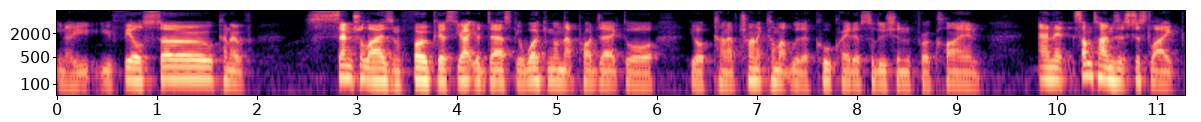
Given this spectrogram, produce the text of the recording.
you know, you, you feel so kind of centralized and focused. You're at your desk, you're working on that project, or you're kind of trying to come up with a cool creative solution for a client. And it sometimes it's just like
